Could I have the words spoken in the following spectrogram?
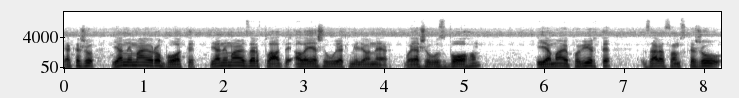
Я кажу, я не маю роботи, я не маю зарплати, але я живу як мільйонер, бо я живу з Богом. І я маю, повірте, зараз вам скажу,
